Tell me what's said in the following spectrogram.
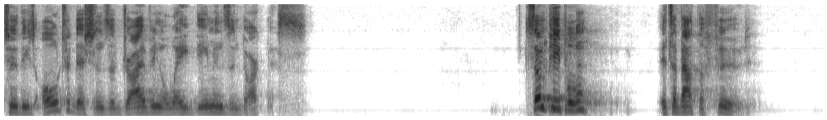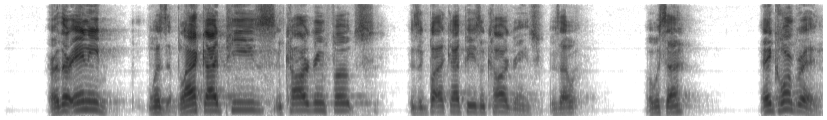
to these old traditions of driving away demons and darkness. Some people, it's about the food. Are there any, what is it, black eyed peas and collard green folks? Is it black eyed peas and collard greens? Is that what? What was that? And cornbread.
